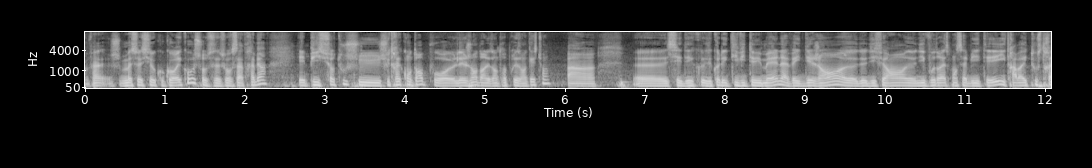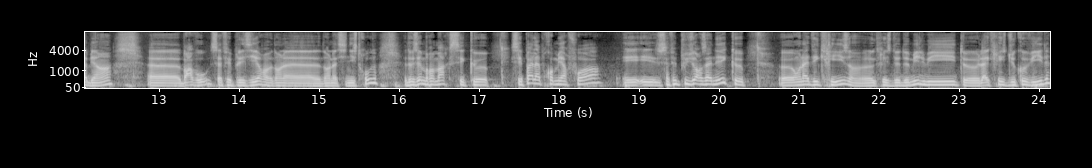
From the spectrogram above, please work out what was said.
enfin, je m'associe au Cocorico. Je trouve, ça, je trouve ça très bien. Et puis surtout, je suis, je suis très content pour euh, les gens dans les entreprises en question. Enfin, euh, c'est des, co- des collectivités humaines avec des gens euh, de différents euh, niveaux de responsabilité. Ils travaillent tous très bien. Euh, bravo, ça fait plaisir dans la dans la sinistrose. Deuxième remarque, c'est que c'est pas la première fois. Et, et ça fait plusieurs années que euh, on a des crises, euh, la crise de 2008, euh, la crise du Covid,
